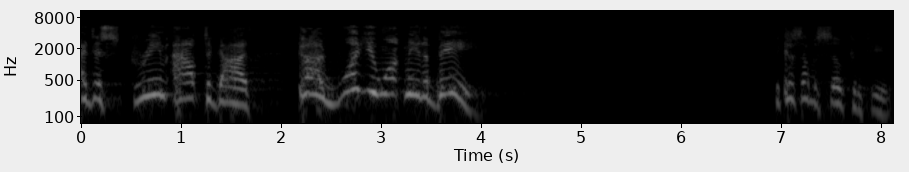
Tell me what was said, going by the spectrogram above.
I just scream out to God, God, what do you want me to be? Because I was so confused.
